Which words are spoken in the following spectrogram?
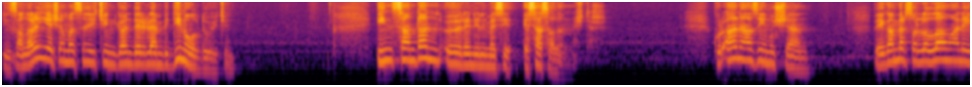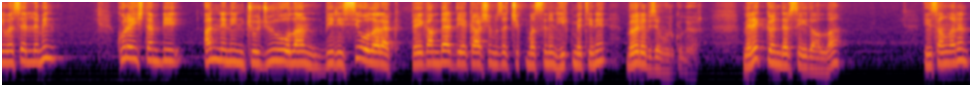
insanların yaşaması için gönderilen bir din olduğu için insandan öğrenilmesi esas alınmıştır. Kur'an-ı Azimuşşan Peygamber sallallahu aleyhi ve sellemin Kureyş'ten bir annenin çocuğu olan birisi olarak peygamber diye karşımıza çıkmasının hikmetini böyle bize vurguluyor. Melek gönderseydi Allah, insanların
